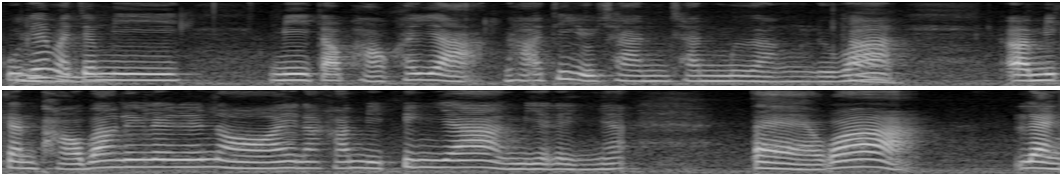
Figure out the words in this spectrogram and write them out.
กรุงเทพอือฮึอาจจะมีมีเตาเผาขยะนะคะที่อยู่ชันชันเมืองหรือว่าค่ะเอ่อ มีการเผาบ้างเล็กๆน้อยๆนะคะ มีปิ้งย่างมีอะไรอย่างเงี้ยแต่ว่าแหล่ง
